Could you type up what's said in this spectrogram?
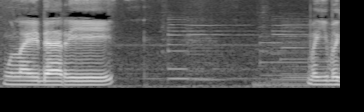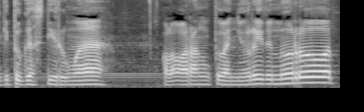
Mulai dari bagi-bagi tugas di rumah. Kalau orang tua nyuruh itu nurut.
